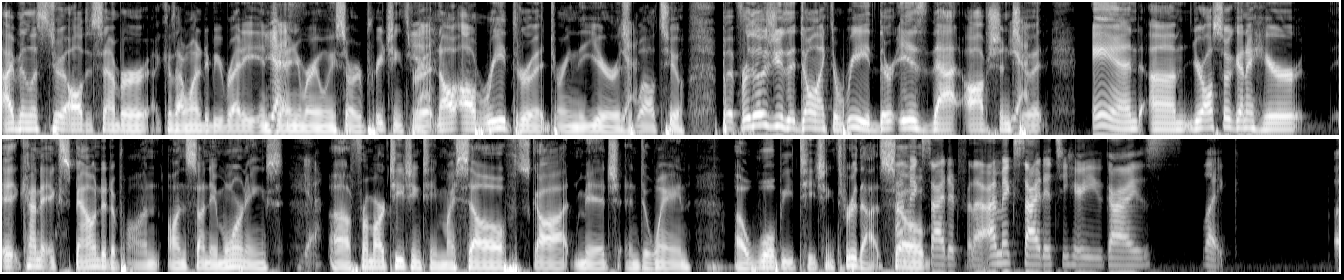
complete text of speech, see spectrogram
I've been listening to it all December because I wanted to be ready in Yes. January when we started preaching through Yeah. it, and I'll, I'll read through it during the year as Yeah. well too. But for those of you that don't like to read, there is that option to it, and um, you're also going to hear it kind of expounded upon on Sunday mornings Yeah. uh, from our teaching team. Myself, Scott, Mitch, and Dwayne uh, will be teaching through that. So i'm excited for that i'm excited to hear you guys like uh,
